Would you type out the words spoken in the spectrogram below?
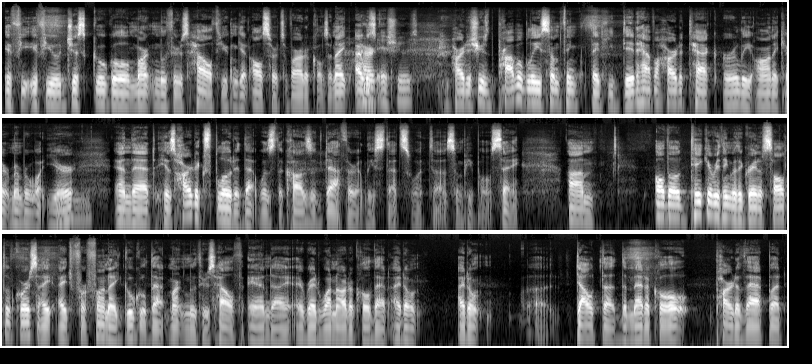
if you, if you just Google Martin Luther's health, you can get all sorts of articles. And I, I Heart was issues. heart issues. Probably something that he did have a heart attack early on. I can't remember what year, and that his heart exploded. That was the cause of death, or at least that's what uh, some people say. Um, although take everything with a grain of salt, of course. I, I for fun I googled that Martin Luther's health, and I, I read one article that I don't I don't uh, doubt the the medical part of that, but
